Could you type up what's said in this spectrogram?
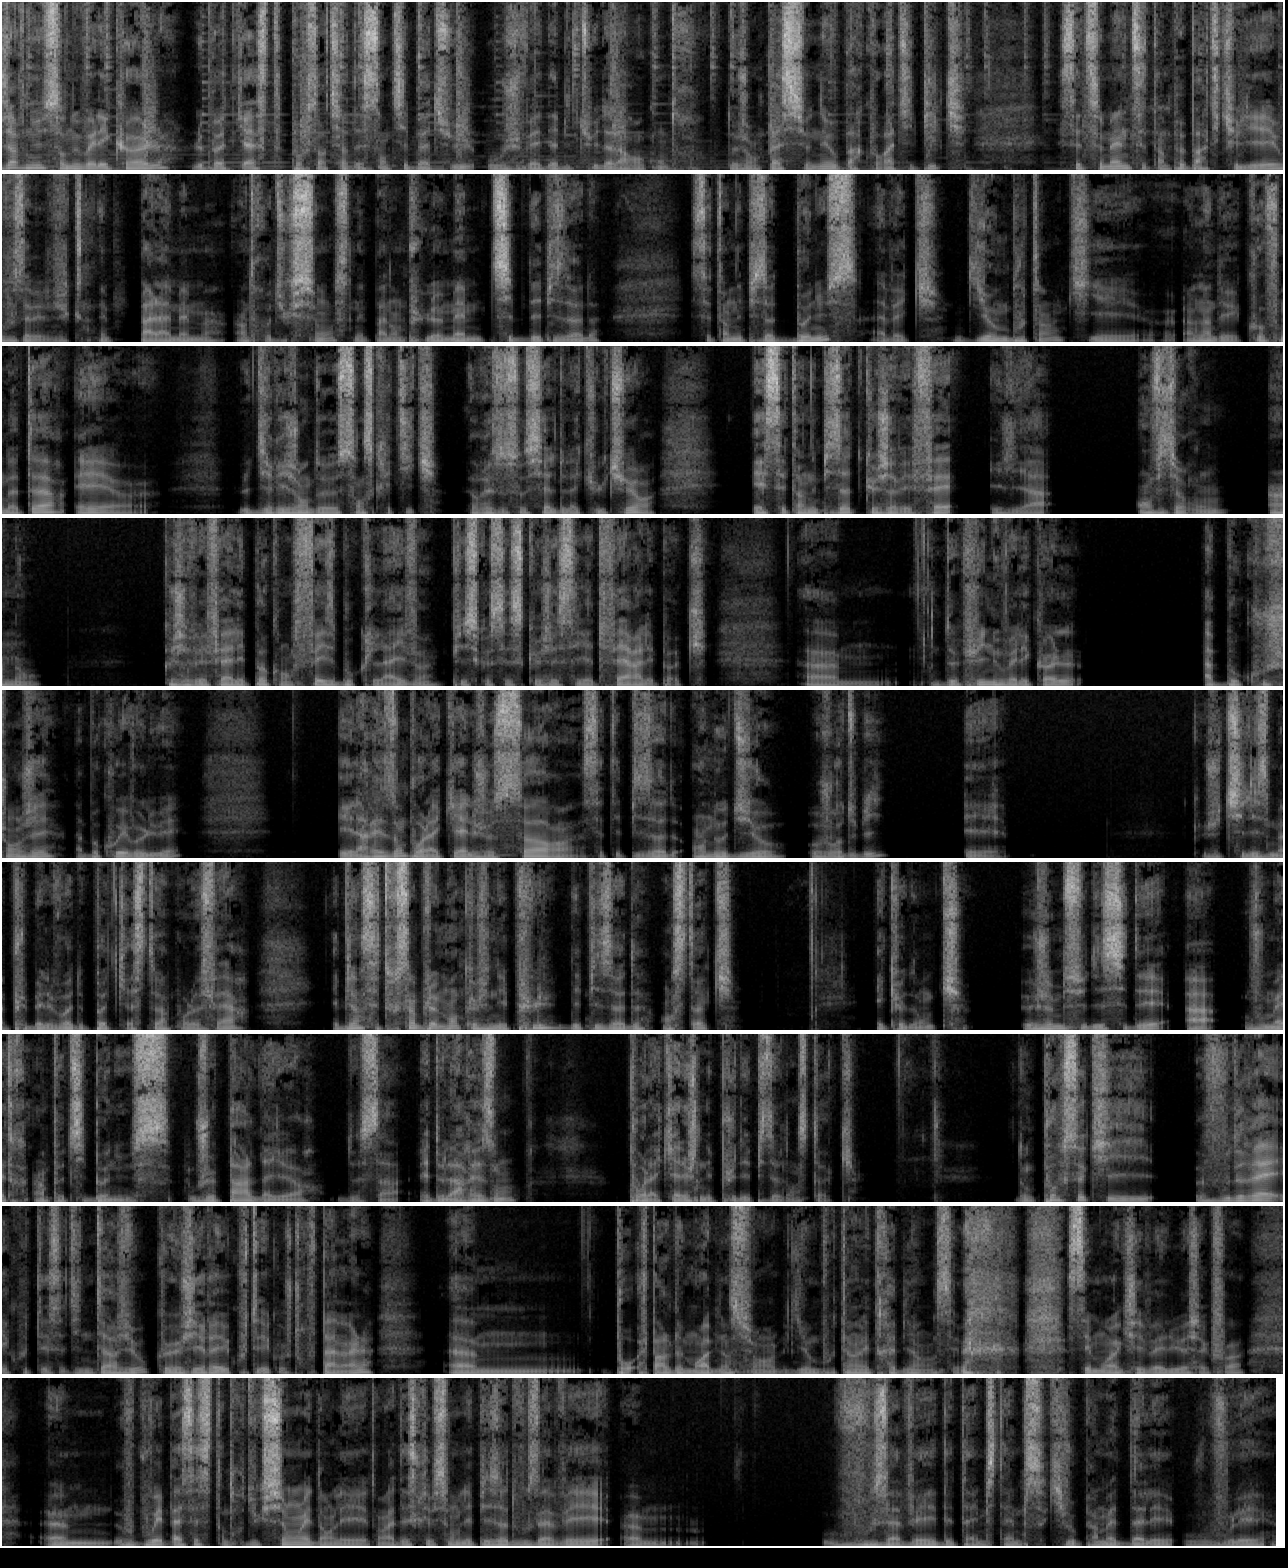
Bienvenue sur Nouvelle École, le podcast pour sortir des sentiers battus où je vais d'habitude à la rencontre de gens passionnés au parcours atypique. Cette semaine, c'est un peu particulier. Vous avez vu que ce n'est pas la même introduction, ce n'est pas non plus le même type d'épisode. C'est un épisode bonus avec Guillaume Boutin, qui est euh, l'un des cofondateurs et euh, le dirigeant de Sens Critique, le réseau social de la culture. Et c'est un épisode que j'avais fait il y a environ un an que j'avais fait à l'époque en Facebook Live, puisque c'est ce que j'essayais de faire à l'époque. Euh, depuis, Nouvelle École a beaucoup changé, a beaucoup évolué. Et la raison pour laquelle je sors cet épisode en audio aujourd'hui, et que j'utilise ma plus belle voix de podcasteur pour le faire, eh bien, c'est tout simplement que je n'ai plus d'épisode en stock. Et que donc, je me suis décidé à vous mettre un petit bonus où je parle d'ailleurs de ça et de la raison pour laquelle je n'ai plus d'épisode en stock. Donc pour ceux qui voudraient écouter cette interview que j'ai réécouté, que je trouve pas mal, euh, pour, je parle de moi bien sûr, hein, Guillaume Boutin est très bien, hein, c'est c'est moi que j'évalue à chaque fois. Euh, vous pouvez passer cette introduction et dans les dans la description de l'épisode vous avez euh, vous avez des timestamps qui vous permettent d'aller où vous voulez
